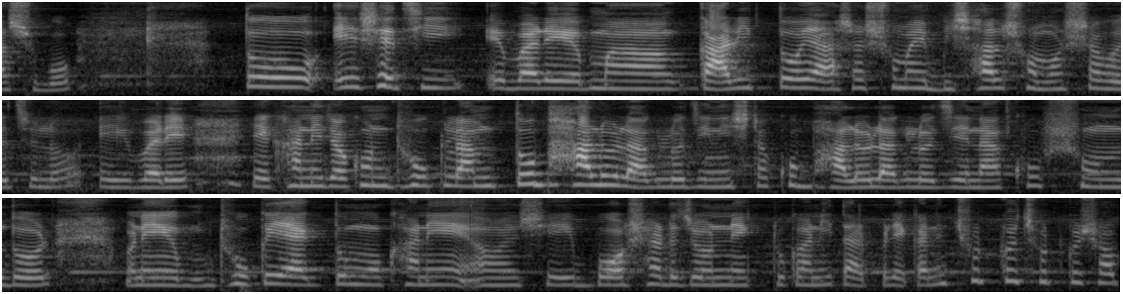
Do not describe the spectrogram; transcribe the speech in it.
আসব। তো এসেছি। এবারে গাড়ির তো আসার সময় বিশাল সমস্যা হয়েছিল। এইবারে এখানে যখন ঢুকলাম তো ভালো লাগল, জিনিসটা খুব ভালো লাগল যে না, খুব সুন্দর। মানে ঢুকে একদম ওখানে সেই বসার জন্য একটুখানি, তারপরে এখানে ছুটকো ছুটকো সব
